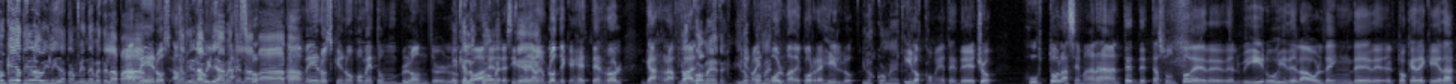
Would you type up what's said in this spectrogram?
Aunque ella tiene la habilidad también de meter la pata. a menos Ella tiene la habilidad de meter eso, la pata. a menos que no cometa un blunder lo Y que, que los los ajedrecistas llaman blunder que es este error los garrafal comete. Y que los no hay forma de corregirlo Y los comete. y los comete. De hecho, justo la semana antes de este asunto de, de- del virus y de la orden de- de- del toque de queda,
